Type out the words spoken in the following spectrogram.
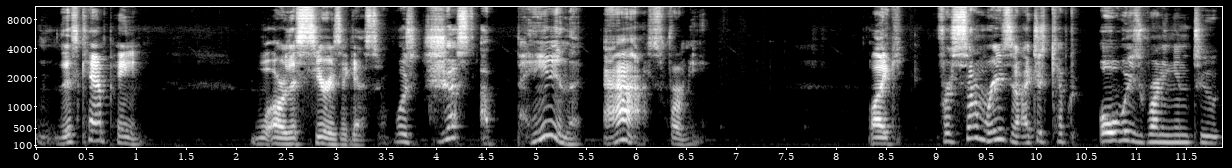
this campaign or this series, I guess, was just a pain in the ass for me. Like, for some reason, I just kept always running into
